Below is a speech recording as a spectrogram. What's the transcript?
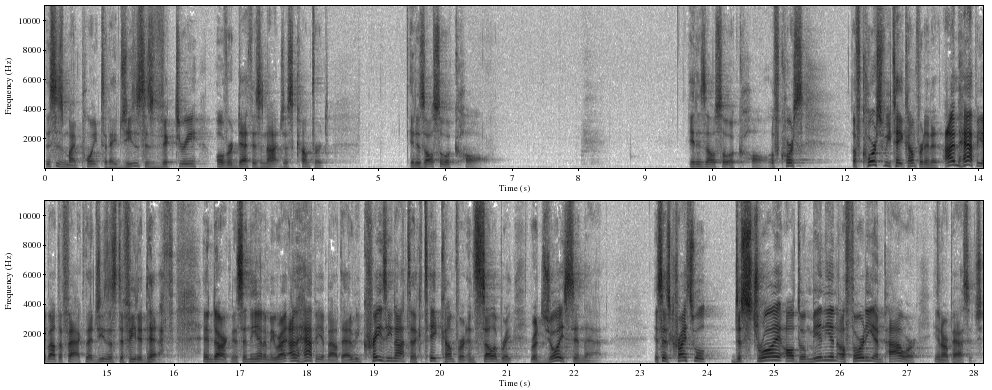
this is my point today. Jesus' victory over death is not just comfort, it is also a call. It is also a call. Of course, of course we take comfort in it. I'm happy about the fact that Jesus defeated death and darkness and the enemy, right? I'm happy about that. It'd be crazy not to take comfort and celebrate, rejoice in that. It says Christ will destroy all dominion, authority, and power in our passage.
